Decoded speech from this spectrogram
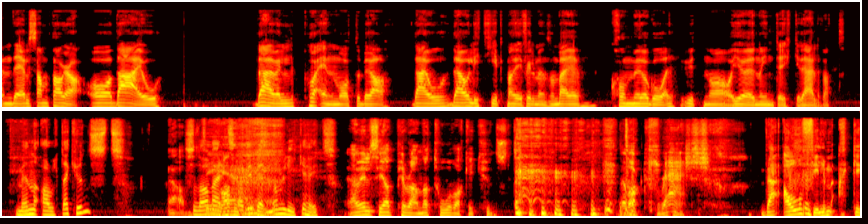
en del samtaler, og det er jo Det er vel på en måte bra. Det er jo, det er jo litt kjipt med de filmene som bare kommer og går uten å, å gjøre noe inntrykk i det hele tatt. Men alt er kunst. Ja, så da verger jeg ikke Venom like høyt. Jeg vil si at Piranha 2 var ikke kunst. Det var trash. Det er, all film er ikke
